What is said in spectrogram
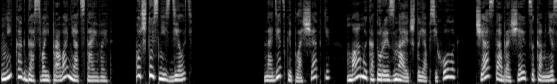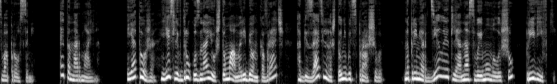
Никогда свои права не отстаивает. Вот что с ней сделать? На детской площадке мамы, которые знают, что я психолог, часто обращаются ко мне с вопросами. Это нормально. Я тоже, если вдруг узнаю, что мама ребенка врач, обязательно что-нибудь спрашиваю. Например, делает ли она своему малышу прививки.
